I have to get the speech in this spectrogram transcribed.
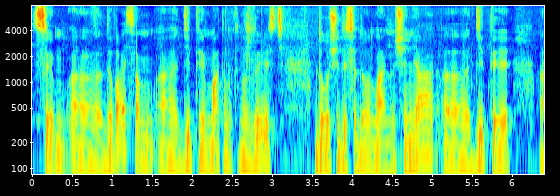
цим девайсам, діти матимуть можливість долучитися до онлайн навчання. Е, Діти, е,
